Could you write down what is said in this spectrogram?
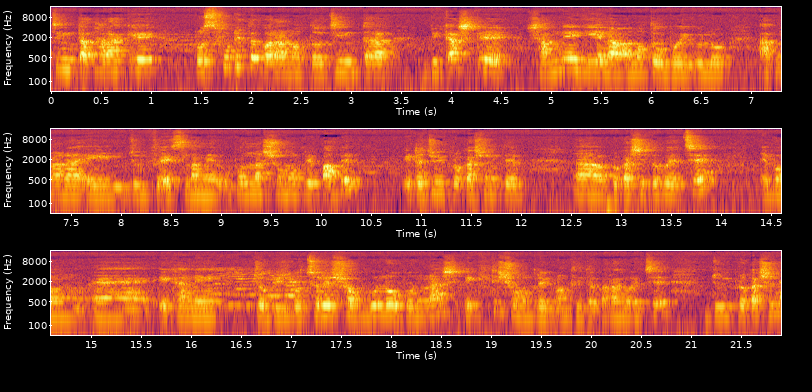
চিন্তাধারাকে প্রস্ফুটিত করার মতো, চিন্তার বিকাশকে সামনে এগিয়ে নেওয়ার মতো বইগুলো আপনারা এই জুলফিয়া ইসলামের উপন্যাস সমগ্রে পাবেন। এটা জুই প্রকাশনীতে প্রকাশিত হয়েছে। এবং এখানে চব্বিশ বছরের সবগুলো উপন্যাস একটি সমগ্রে গ্রন্থিত করা হয়েছে। জুই প্রকাশনী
